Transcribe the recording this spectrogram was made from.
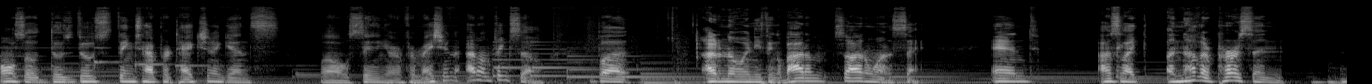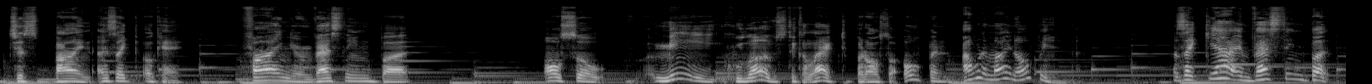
also, does those things have protection against, well, stealing your information? I don't think so. But I don't know anything about them, so I don't want to say. And I was like, another person just buying. I was like, okay, fine, you're investing, but also me who loves to collect but also open, I wouldn't mind opening I was like, yeah, investing, but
